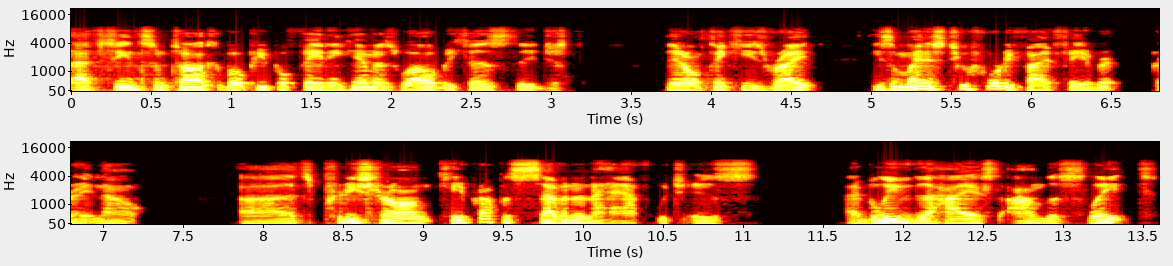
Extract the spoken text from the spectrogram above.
I've seen some talk about people fading him as well because they just they don't think he's right. He's a minus 245 favorite right now. Uh, that's pretty strong. K prop is seven and a half, which is, I believe, the highest on the slate.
